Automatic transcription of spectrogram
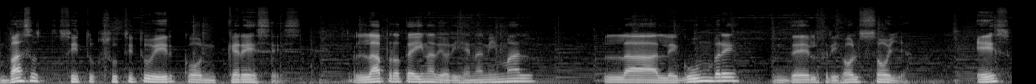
Va a sustituir con creces la proteína de origen animal, la legumbre del frijol soya. Es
